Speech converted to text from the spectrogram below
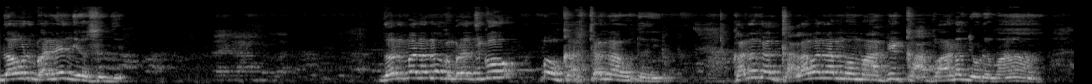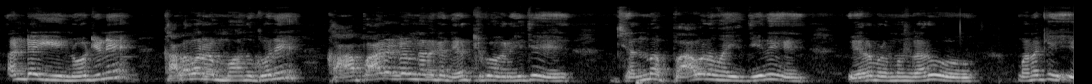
దౌర్బల్యం చేస్తుంది. దుర్బలకు బ్రతుకు బహు కష్టంగా ఉంటుంది. కనుక కలవరమ్మ మాపి కాపాడ చూడుమా. అంటే ఈ నోటిని కలవరమ్మ అనుకొని కాపాడటం కనుక నేర్చుకోగలిగితే జన్మ పావనమైంది అని వీరబ్రహ్మం గారు మనకి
